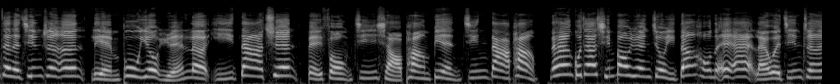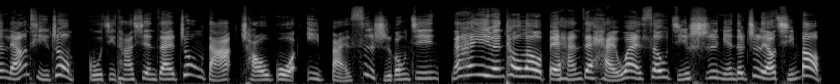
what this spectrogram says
在的金正恩脸部又圆了一大圈，被奉金小胖变金大胖。南韩国家情报院就以当红的 AI 来为金正恩量体重，估计他现在重达超过一百四十公斤。南韩议员透露，北韩在海外搜集失眠的治疗情报，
